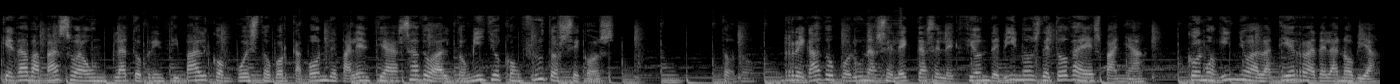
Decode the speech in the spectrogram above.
que daba paso a un plato principal compuesto por capón de palencia asado al tomillo con frutos secos. Todo, regado por una selecta selección de vinos de toda España. Como guiño a la tierra de la novia,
